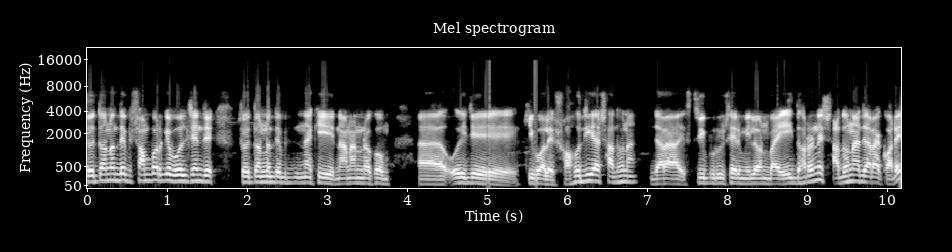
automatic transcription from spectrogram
চৈতন্যদেব সম্পর্কে বলছেন যে চৈতন্যদেব নাকি নানান রকম ওই যে কি বলে, সহজিয়া সাধনা, যারা স্ত্রী পুরুষের মিলন বা এই ধরনের সাধনা যারা করে,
